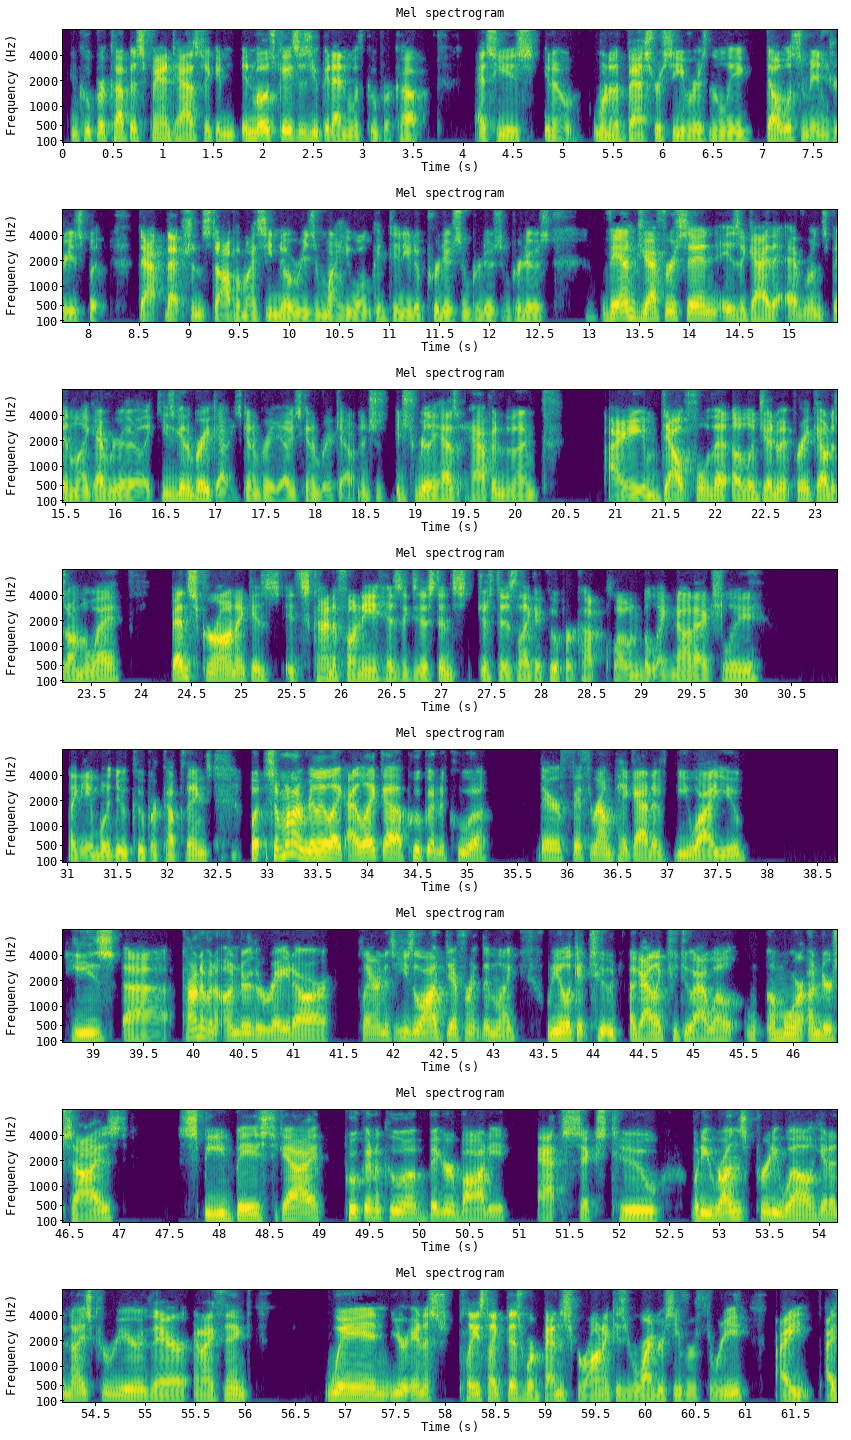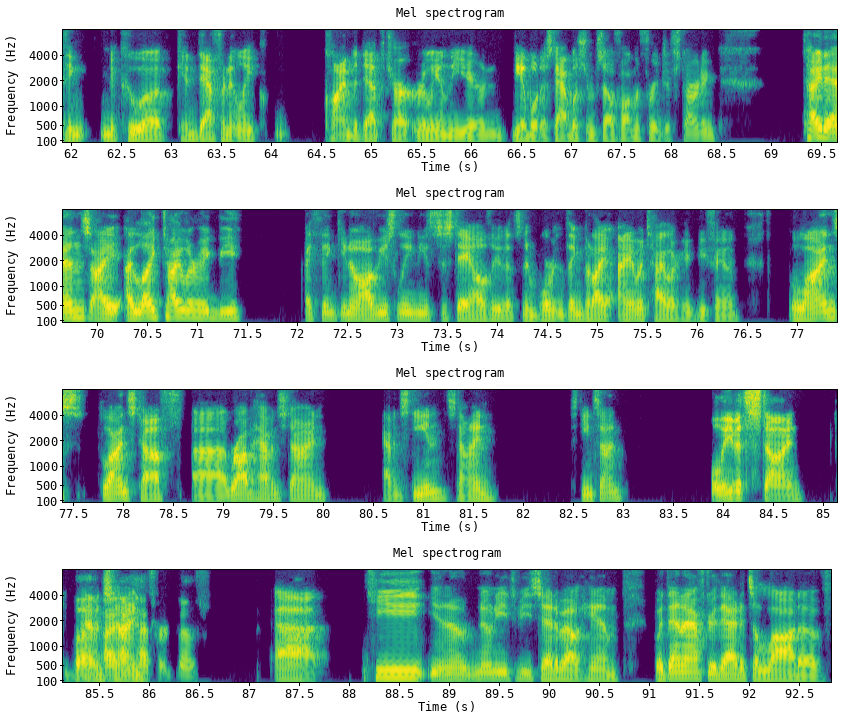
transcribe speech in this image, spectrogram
and Cooper Kupp is fantastic. And in most cases, you could end with Cooper Kupp, as he's, you know, one of the best receivers in the league. Dealt with some injuries, but that that shouldn't stop him. I see no reason why he won't continue to produce and produce and produce. Van Jefferson is a guy that everyone's been like every. They're like, he's gonna break out, he's gonna break out, he's gonna break out. And it just it just really hasn't happened. And I'm I am doubtful that a legitimate breakout is on the way. Ben Skowronek is it's kind of funny his existence just as like a Cooper Kupp clone, but like not actually like able to do Cooper Kupp things. But someone I really like, I like uh Puka Nacua, their fifth round pick out of BYU. He's uh kind of an under the radar player, and he's a lot different than like when you look at two, a guy like Tutu Atwell, a more undersized, speed based guy. Puka Nacua, bigger body at six two, but he runs pretty well. He had a nice career there, and I think when you're in a place like this where Ben Skowronek is your wide receiver three, I I think Nacua can definitely climb the depth chart early in the year and be able to establish himself on the fringe of starting. Tight ends, I I like Tyler Higbee. I think you know obviously needs to stay healthy. That's an important thing, but I I am a Tyler Higbee fan. The lines the lines tough. Uh, Rob Havenstein, Havenstein, Stein, Steenstein. Believe it's Stein, but I, I have heard both. Uh he, you know, no need to be said about him. But then after that, it's a lot of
